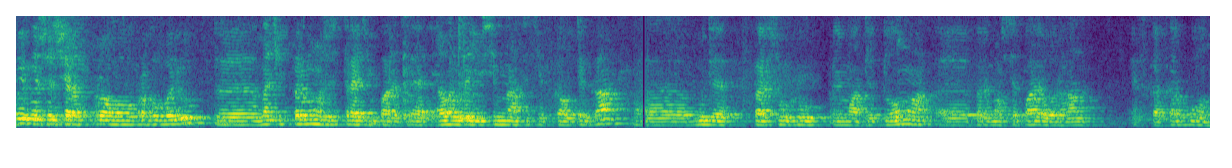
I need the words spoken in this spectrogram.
визначу ще раз про, проговорю. Е, Значить, переможець третьої пари це ЛМЗ 17 ФК Е, Буде першу гру приймати вдома. Переможця пари Орган СК Карбон.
